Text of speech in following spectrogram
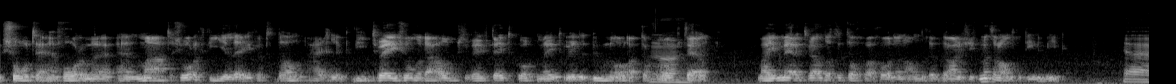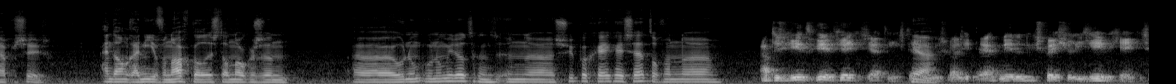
soorten en vormen en maten zorg die je levert, dan eigenlijk die twee zonder daar ook de WVT-tekort mee te willen doen, hoor, laat ik dat vertellen. Maar je merkt wel dat het toch wel gewoon een andere branche is met een andere dynamiek. Ja, ja precies. En dan Renier van Arkel is dan nog eens een, uh, hoe, noem, hoe, noem, je dat? Een, een uh, super GGZ of een... Uh... Ja, het is een geïntegreerde GGZ-instelling, ja. dus wij zitten echt meer in de gespecialiseerde GGZ.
